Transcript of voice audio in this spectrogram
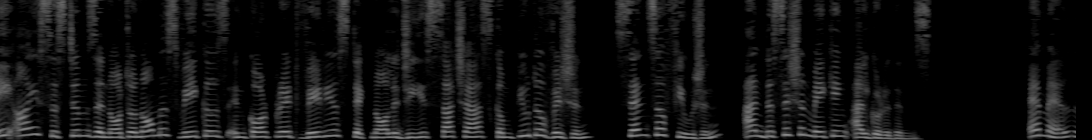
AI systems in autonomous vehicles incorporate various technologies such as computer vision, sensor fusion, and decision-making algorithms. ML,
